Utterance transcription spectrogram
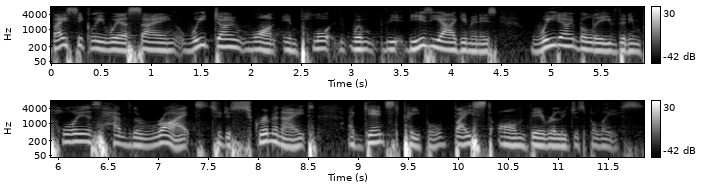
basically we're saying we don't want employ when the, the easy argument is we don't believe that employers have the right to discriminate against people based on their religious beliefs.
